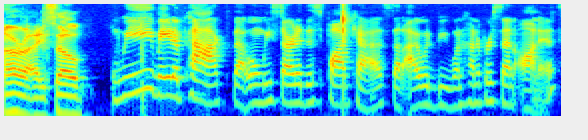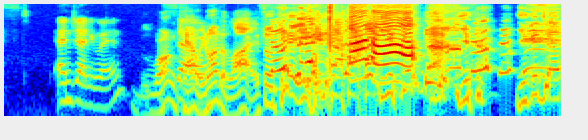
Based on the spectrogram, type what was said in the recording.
All right, so We made a pact that when we started this podcast, that I would be 100% honest and genuine. we're on So- camera. We don't have to lie. It's So okay. today- you, you, you can tell.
